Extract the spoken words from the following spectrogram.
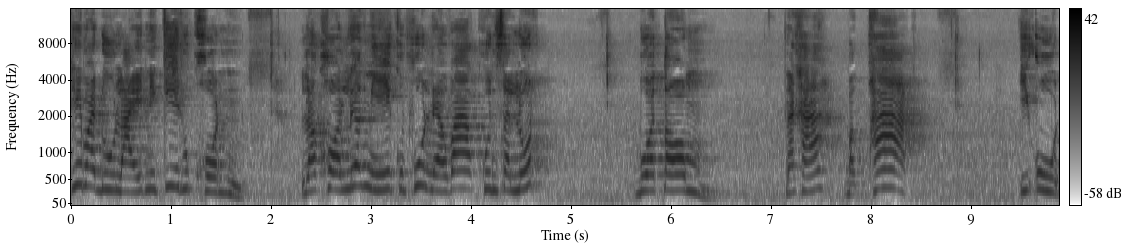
ที่มาดูไลฟ์นิกกี้ทุกคนละครเรื่องนี้กูพูดแล้วว่าคุณสลุดบัวตม นะคะ บักภาคอีอูด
